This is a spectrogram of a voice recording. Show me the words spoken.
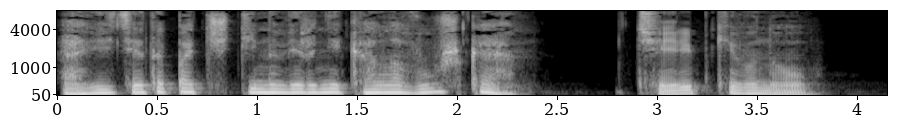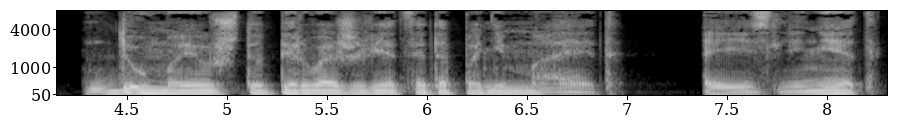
«А ведь это почти наверняка ловушка!» Череп кивнул. Думаю, что первожрец это понимает. А если нет,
